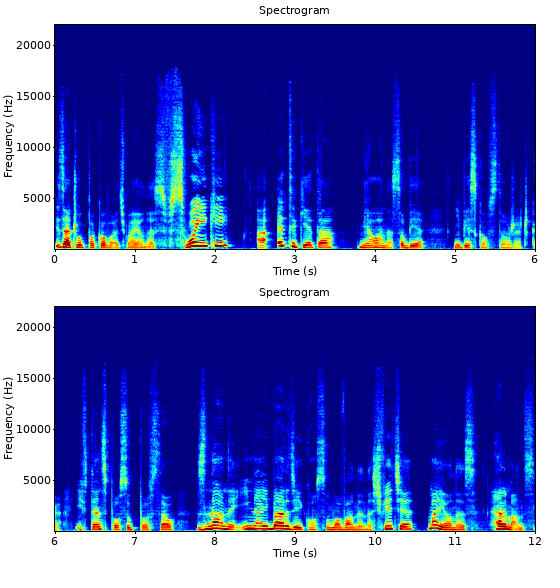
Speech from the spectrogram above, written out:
i zaczął pakować majonez w słoiki, a etykieta miała na sobie niebieską wstążeczkę. I w ten sposób powstał znany i najbardziej konsumowany na świecie majonez Hellmann's,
